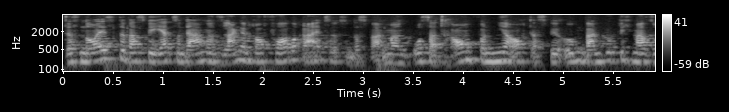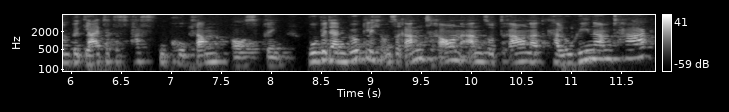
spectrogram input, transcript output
das Neueste, was wir jetzt, und da haben wir uns lange darauf vorbereitet, und das war immer ein großer Traum von mir auch, dass wir irgendwann wirklich mal so ein begleitetes Fastenprogramm ausbringen, wo wir dann wirklich uns rantrauen an so 300 Kalorien am Tag.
